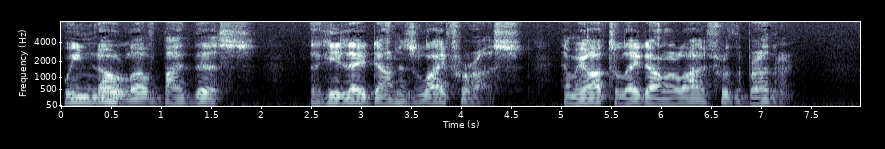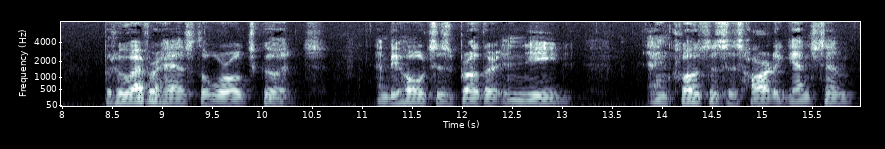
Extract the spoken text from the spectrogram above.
We know love by this that he laid down his life for us, and we ought to lay down our lives for the brethren. But whoever has the world's goods, and beholds his brother in need, and closes his heart against him,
